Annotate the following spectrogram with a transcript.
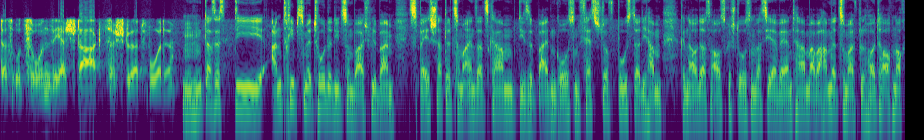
das Ozon sehr stark zerstört wurde. Mhm, das ist die Antriebsmethode, die zum Beispiel beim Space Shuttle zum Einsatz kam. Diese beiden großen Feststoffbooster, die haben genau das ausgestoßen, was Sie erwähnt haben. Aber haben wir zum Beispiel heute auch noch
